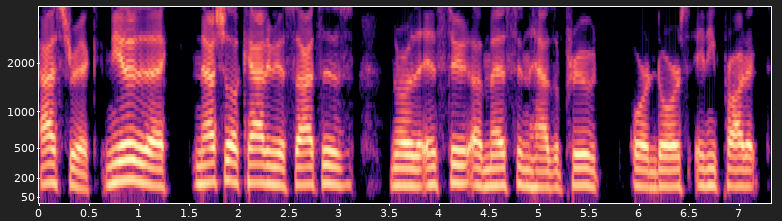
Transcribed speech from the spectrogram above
Asterisk. Neither the National Academy of Sciences nor the Institute of Medicine has approved or endorsed any product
